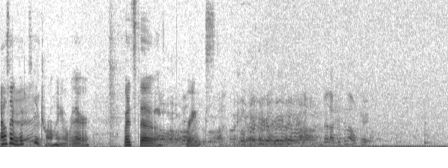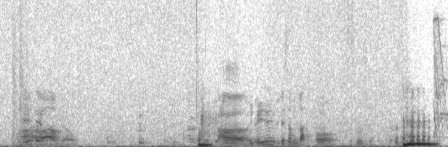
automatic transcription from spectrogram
I was like, what is he drawing over there? But it's the ranks. 내가 낮췄으나 오케이 1대0. 아 1대1 내 서브인가? 어 let's go let's go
